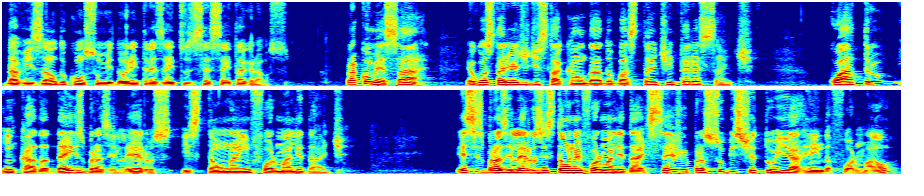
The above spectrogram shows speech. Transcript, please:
da visão do consumidor em 360 graus. Para começar, eu gostaria de destacar um dado bastante interessante. Quatro em cada dez brasileiros estão na informalidade. Esses brasileiros estão na informalidade seja para substituir a renda formal,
